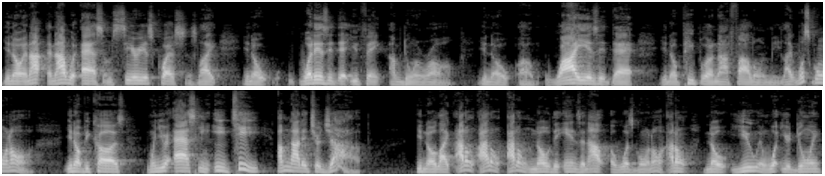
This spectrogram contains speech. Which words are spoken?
you know, and I and I would ask some serious questions like, you know, what is it that you think I'm doing wrong? You know, um, why is it that you know people are not following me? Like, what's going on? You know, because when you're asking ET, I'm not at your job. You know, like I don't, I don't, I don't know the ins and out of what's going on. I don't know you and what you're doing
